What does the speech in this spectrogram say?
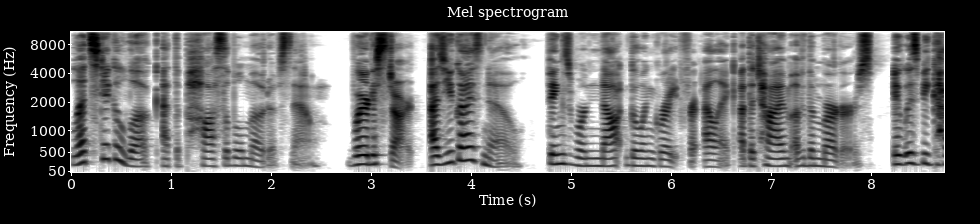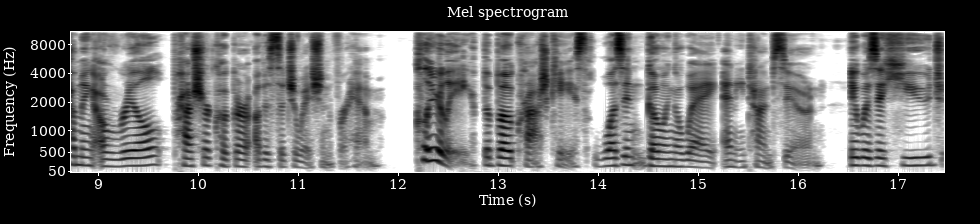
Let's take a look at the possible motives now. Where to start? As you guys know, things were not going great for Alec at the time of the murders. It was becoming a real pressure cooker of a situation for him. Clearly, the boat crash case wasn't going away anytime soon. It was a huge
